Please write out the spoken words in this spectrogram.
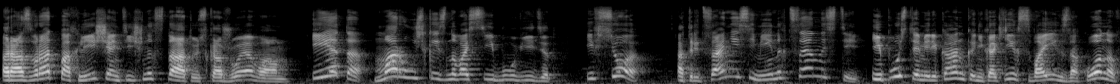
Разврат похлеще античных статуй, скажу я вам. И это Маруська из Новосиба увидит. И все. Отрицание семейных ценностей. И пусть американка никаких своих законов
